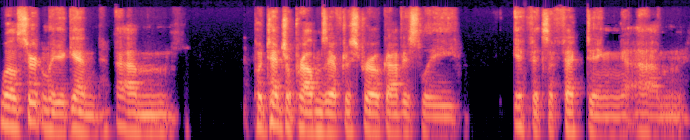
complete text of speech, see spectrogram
well certainly again um, potential problems after stroke, obviously, if it's affecting um,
